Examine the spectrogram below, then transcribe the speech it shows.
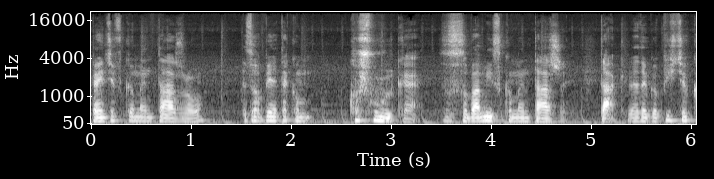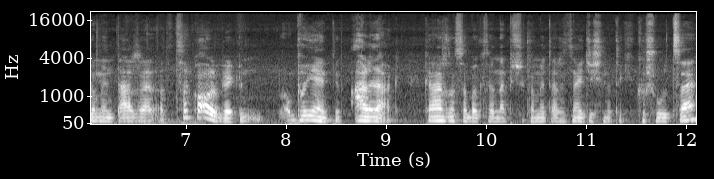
będzie w komentarzu, zrobię taką koszulkę z osobami z komentarzy. Tak, dlatego piszcie komentarze, no, cokolwiek, obojętnie, ale tak. Każda osoba, która napisze komentarz, znajdzie się na takiej koszulce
